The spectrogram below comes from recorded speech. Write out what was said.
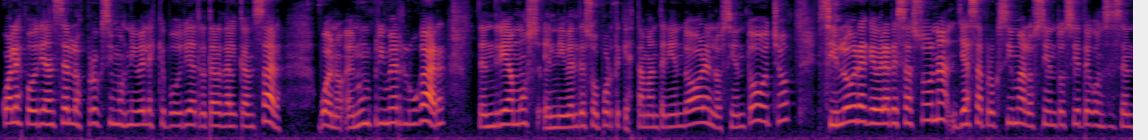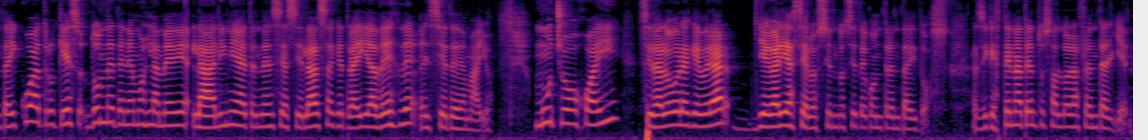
¿Cuáles podrían ser los próximos niveles que podría tratar de alcanzar? Bueno, en un primer lugar tendríamos el nivel de soporte que está manteniendo ahora en los 108. Si logra quebrar esa zona, ya se aproxima a los 107,64, que es donde tenemos la, línea de tendencia hacia el alza que traía desde el 7 de mayo. Mucho ojo ahí, si la logra quebrar, llegaría hacia los 107,32. Así que estén atentos al dólar frente al yen.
